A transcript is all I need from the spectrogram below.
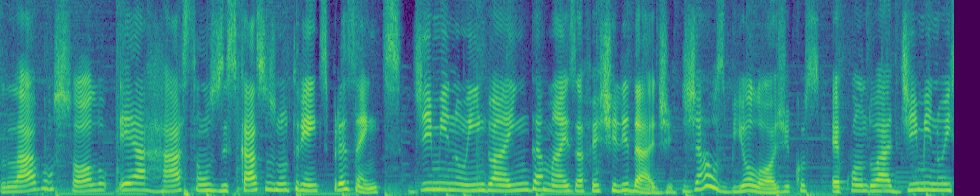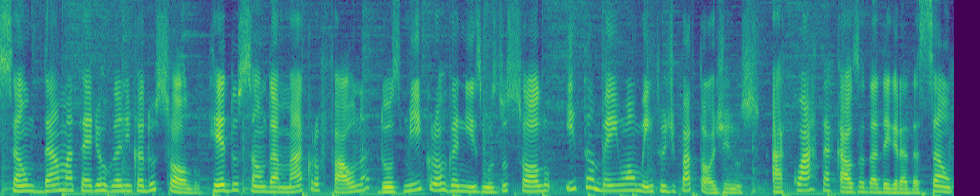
lavam o solo e arrastam os escassos nutrientes presentes, diminuindo ainda mais a fertilidade. Já os biológicos é quando há diminuição da matéria orgânica do solo, redução da macrofauna, dos microorganismos do solo e também o um aumento de patógenos. A quarta quarta causa da degradação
